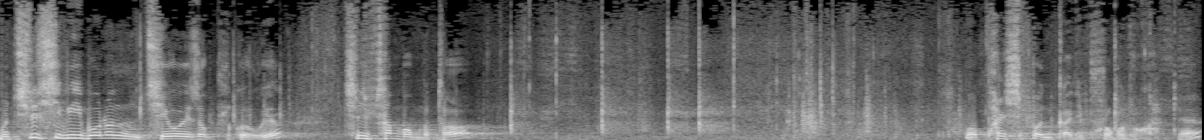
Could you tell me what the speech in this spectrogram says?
뭐 72번은 제호에서 풀 거고요. 73번부터 뭐 80번까지 풀어보도록 할게요.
